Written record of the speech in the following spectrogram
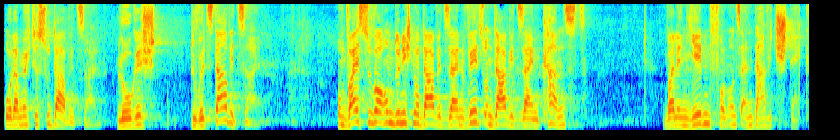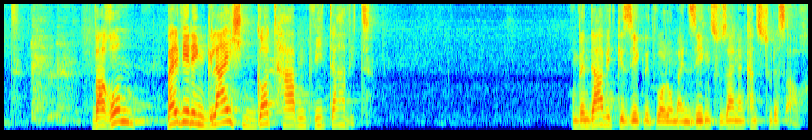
Oder möchtest du David sein? Logisch, du willst David sein. Und weißt du, warum du nicht nur David sein willst und David sein kannst? Weil in jedem von uns ein David steckt. Warum? Weil wir den gleichen Gott haben wie David. Und wenn David gesegnet wurde, um ein Segen zu sein, dann kannst du das auch.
